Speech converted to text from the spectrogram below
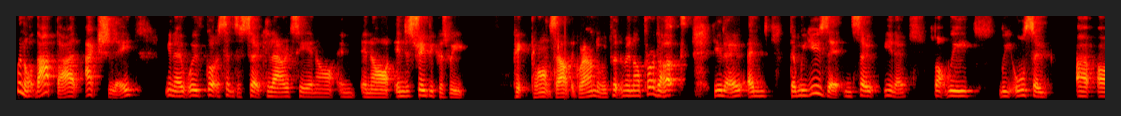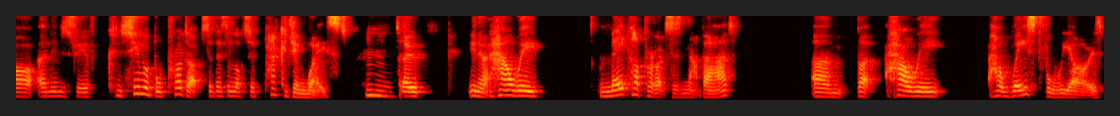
We're not that bad, actually. You know, we've got a sense of circularity in our in, in our industry because we pick plants out the ground and we put them in our product, you know, and then we use it. And so, you know, but we we also are, are an industry of consumable products. So there's a lot of packaging waste. Mhm. So, you know, how we make our products isn't that bad, um, but how we how wasteful we are is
